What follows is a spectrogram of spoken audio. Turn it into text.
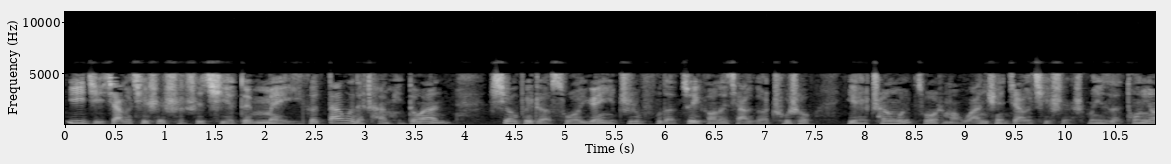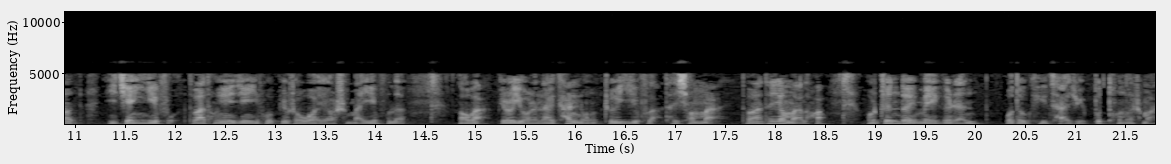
一级价格歧视是指企业对每一个单位的产品都按消费者所愿意支付的最高的价格出售。也称为做什么完全价格歧视？什么意思？同样一件衣服，对吧？同样一件衣服，比如说我要是卖衣服的老板，比如有人来看中这个衣服了，他想买，对吧？他要买的话，我针对每个人，我都可以采取不同的什么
